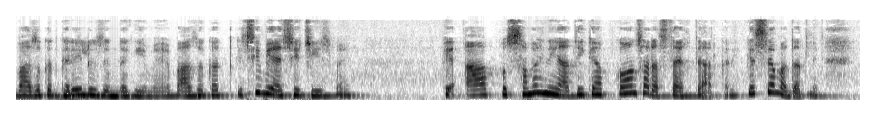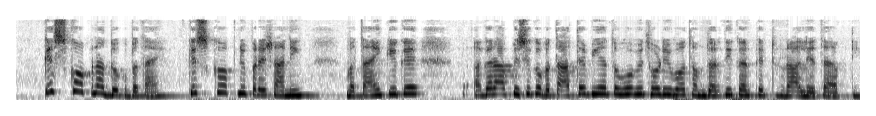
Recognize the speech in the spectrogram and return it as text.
بعض اوقات گھریلو زندگی میں، بعض اوقات کسی بھی ایسی چیز میں۔ کہ آپ کو سمجھ نہیں آتی کہ آپ کون سا راستہ اختیار کریں۔ کس سے مدد لیں؟ کس کو اپنا دکھ بتائیں؟ کس کو اپنی پریشانی بتائیں؟ کیونکہ اگر آپ کسی کو بتاتے بھی ہیں تو وہ بھی تھوڑی بہت ہمدردی کر کے ٹھہرا لیتا ہے اپنی،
